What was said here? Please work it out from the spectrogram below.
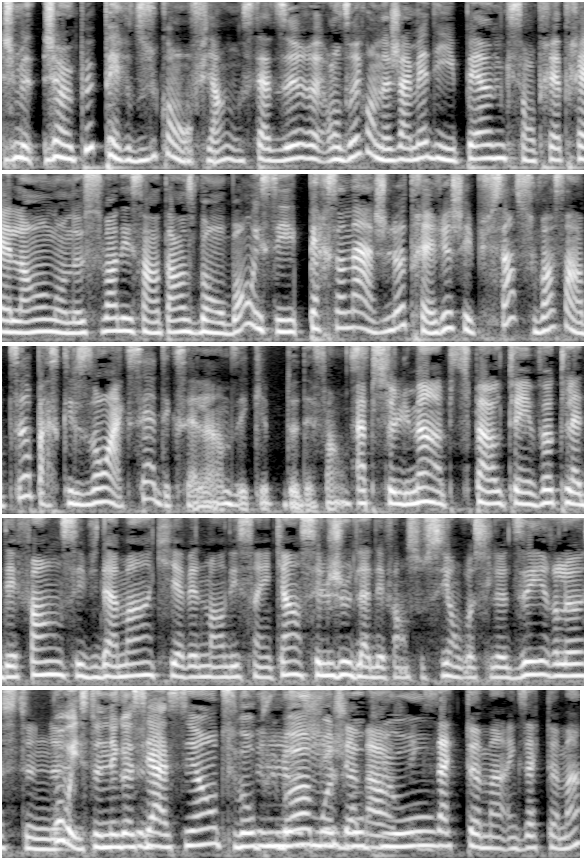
j'ai un peu perdu confiance. C'est-à-dire, on dirait qu'on n'a jamais des peines qui sont très, très longues. On a souvent des sentences bonbons. Et ces personnages-là, très riches et puissants, souvent s'en tirent parce qu'ils ont accès à d'excellentes équipes de défense. Absolument. Puis tu parles, tu invoques la défense, évidemment, qui avait demandé cinq ans. C'est le jeu de la défense aussi, on va se le dire. là. C'est une, oui, c'est une négociation. tu vas au plus bas, moi je vais au plus haut. Exactement, exactement.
